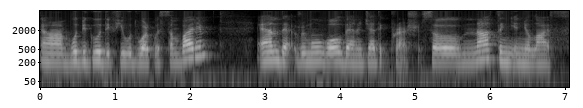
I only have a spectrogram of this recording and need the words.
uh, would be good if you would work with somebody and remove all the energetic pressure. So nothing in your life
